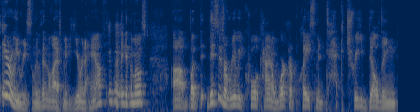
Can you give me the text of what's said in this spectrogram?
fairly recently, within the last maybe year and a half, I think at the most. Uh, but th- this is a really cool kind of worker placement tech tree building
